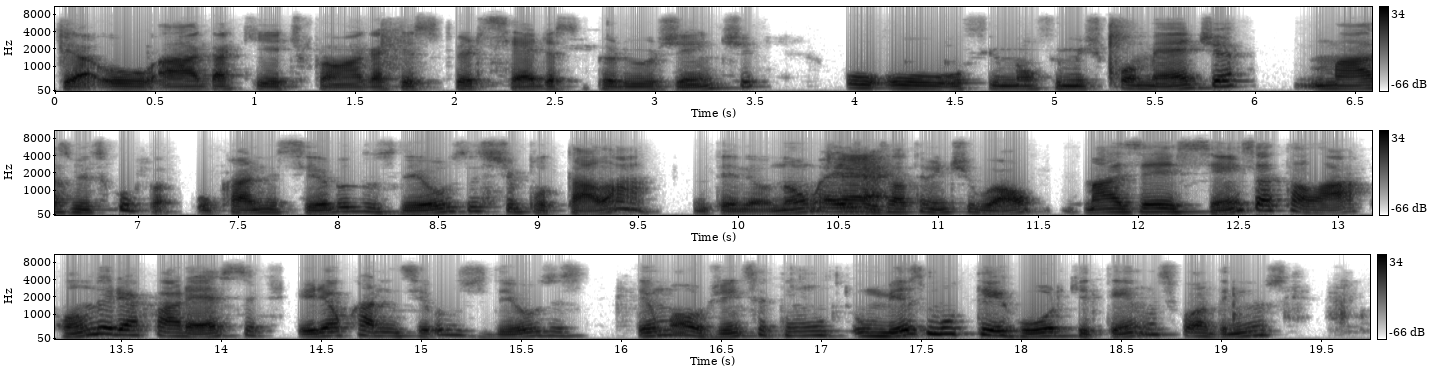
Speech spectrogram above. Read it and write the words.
que a, o, a HQ, tipo, é uma HQ super séria, super urgente, o, o, o filme é um filme de comédia, mas, me desculpa, o carniceiro dos deuses, tipo, tá lá, entendeu? Não é, é, exatamente igual, mas a essência tá lá. Quando ele aparece, ele é o carniceiro dos deuses, tem uma urgência, tem um, o mesmo terror que tem nos quadrinhos,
